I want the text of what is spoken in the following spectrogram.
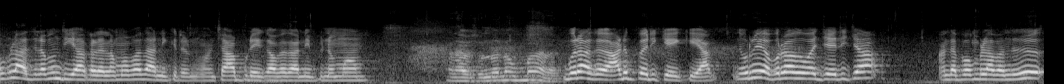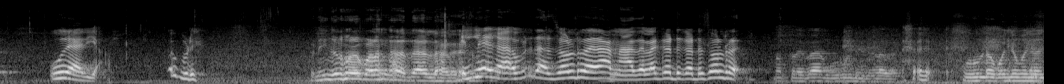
எவ்வளோ அதில் முந்தியாக்கள் எல்லாம் அவதானிக்கிறேனுமா சாப்பிடுக்க அவதானிப்பினமா. ஆனால் அவன் சொன்னதெல்லாம் உண்மை தானே விறகு அடுப்பெரிக்கைக்கியா நிறைய விறகு வச்சு எரிச்சா அந்த பொம்பளை வந்து ஊதாரியா. இப்போ நீங்களும் ஒரு பழங்காலத்தான் இல்லாத. இல்லைங்க அப்படிதான் சொல்கிறேன் நான் அதெல்லாம் கேட்டு கேட்டு சொல்கிறேன் மக்களை உருண்டை கொஞ்சம் கொஞ்சம்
